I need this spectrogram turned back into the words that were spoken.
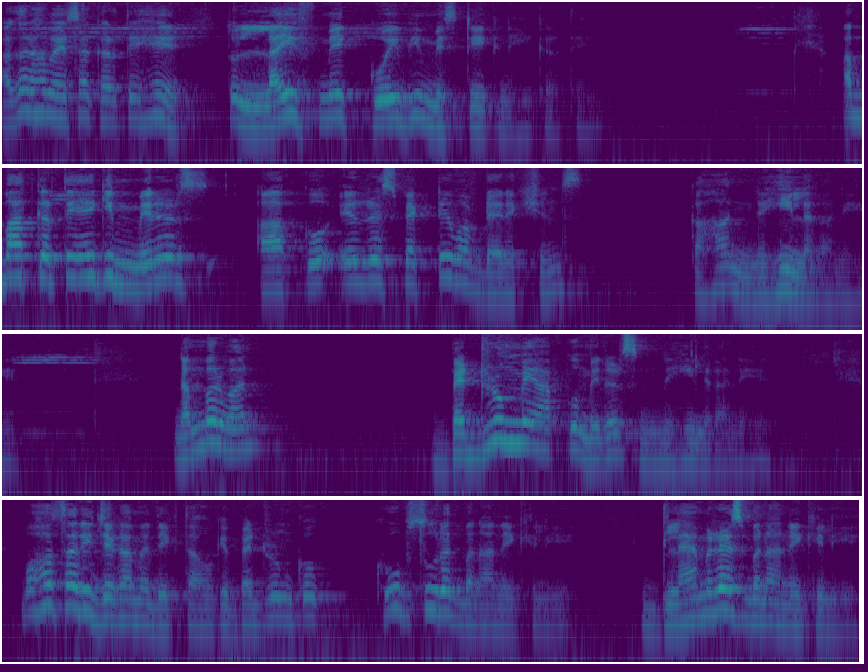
अगर हम ऐसा करते हैं तो लाइफ में कोई भी मिस्टेक नहीं करते हैं। अब बात करते हैं कि मिरर्स आपको इरेस्पेक्टिव ऑफ़ डायरेक्शंस कहा नहीं लगाने हैं। नंबर वन बेडरूम में आपको मिरर्स नहीं लगाने हैं। बहुत सारी जगह मैं देखता हूँ कि बेडरूम को खूबसूरत बनाने के लिए ग्लैमरस बनाने के लिए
